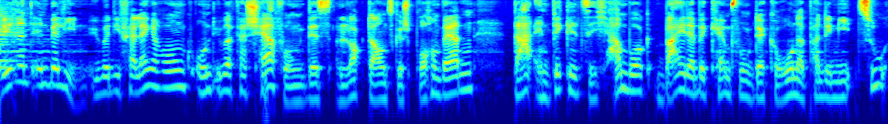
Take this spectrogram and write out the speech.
Während in Berlin über die Verlängerung und über Verschärfung des Lockdowns gesprochen werden, da entwickelt sich Hamburg bei der Bekämpfung der Corona-Pandemie zu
